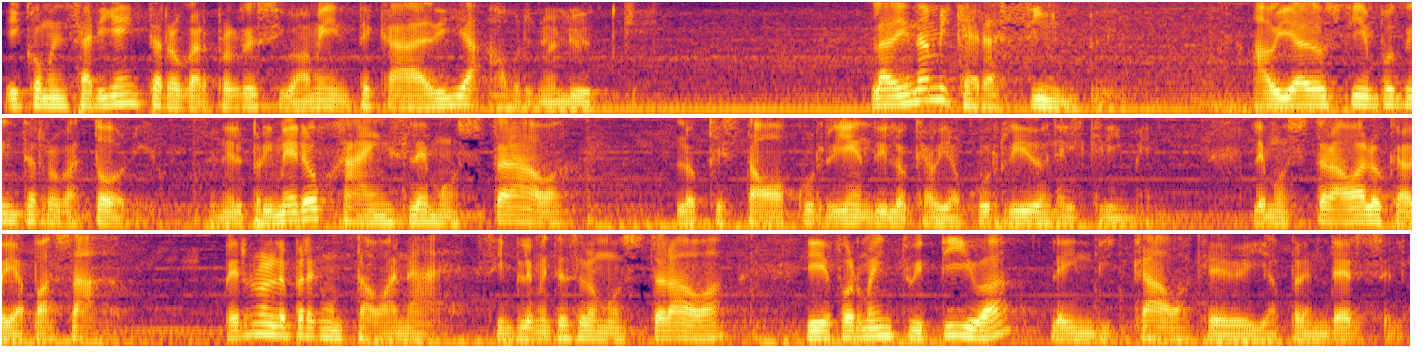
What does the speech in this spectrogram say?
y comenzaría a interrogar progresivamente cada día a Bruno Lütke. La dinámica era simple. Había dos tiempos de interrogatorio. En el primero, Heinz le mostraba lo que estaba ocurriendo y lo que había ocurrido en el crimen. Le mostraba lo que había pasado, pero no le preguntaba nada, simplemente se lo mostraba y de forma intuitiva le indicaba que debía aprendérselo.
